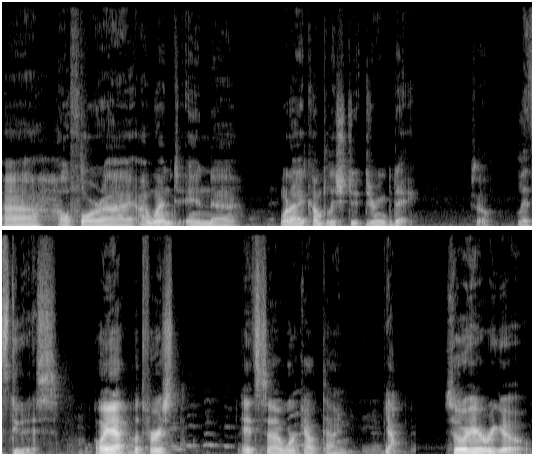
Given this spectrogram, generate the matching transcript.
uh, how far I, I went and uh, what I accomplished during the day. So let's do this. Oh, yeah, but first, it's uh, workout time. Yeah. So here we go.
